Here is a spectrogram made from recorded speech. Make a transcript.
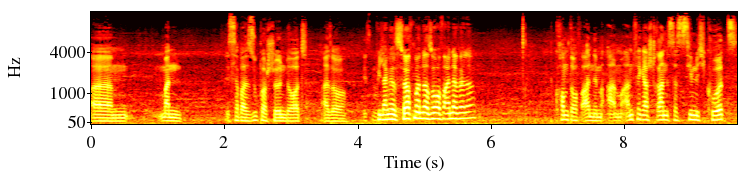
Ähm, man ist aber super schön dort. Also Wie lange surft man da so auf einer Welle? kommt drauf an. Im, am Anfängerstrand ist das ziemlich kurz.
